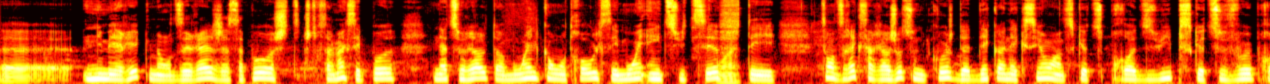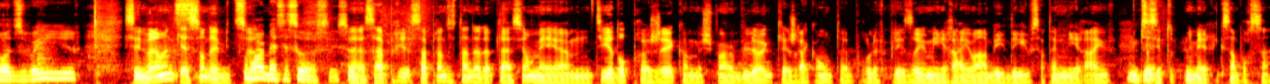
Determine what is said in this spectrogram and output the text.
euh, numérique, mais on dirait, je sais pas, je, trouve tellement que c'est pas naturel, t'as moins le contrôle, c'est moins intuitif, t'es, on dirait que ça rajoute une couche de déconnexion entre ce que tu produis puis ce que tu veux produire. C'est vraiment une question d'habitude. Ouais, ben c'est ça, c'est ça. Euh, ça, pris, ça prend du temps d'adaptation, mais euh, il y a d'autres projets comme je fais un blog que je raconte pour le plaisir mes rêves en BD ou certains de mes rêves. Ça c'est tout numérique 100%.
